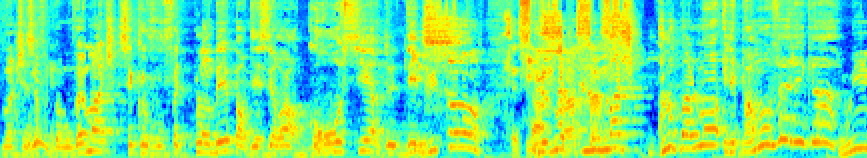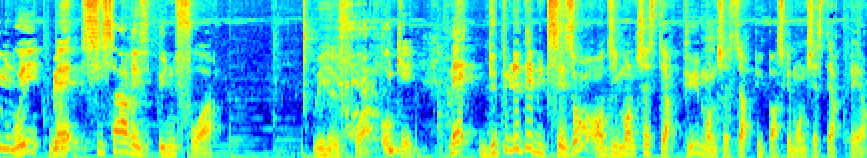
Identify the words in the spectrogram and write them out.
Manchester Oui. fait pas un mauvais match. C'est que vous vous faites plomber par des erreurs grossières de débutants. C'est ça. le, Ça, match, ça, le ça- match, globalement, il est pas mauvais, les gars. Oui. Oui, mais si ça arrive une fois, Oui, deux fois, ok. Mais depuis le début de saison, on dit Manchester pue, Manchester pue parce que Manchester perd.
